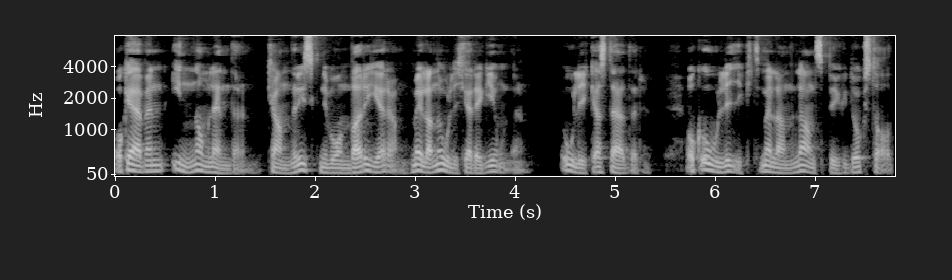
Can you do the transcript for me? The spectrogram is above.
Och även inom länder kan risknivån variera mellan olika regioner, olika städer och olikt mellan landsbygd och stad,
